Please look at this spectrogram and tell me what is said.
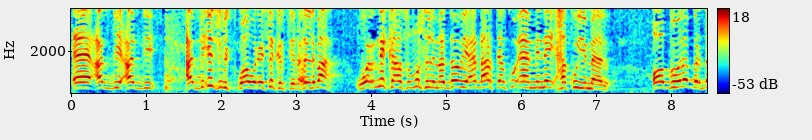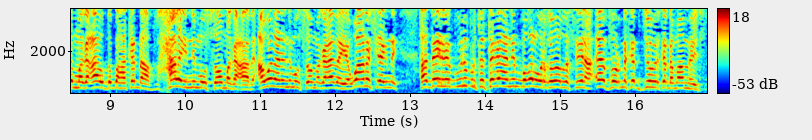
cabdi cabdi cabdi isbig. Waa waraysan kartiin oo xildhibaan. War ninkaasu muslim haddou yahay dhaartaan ku aaminay ha ku yimaado. Oo buulo berde magacaaw damba ha ka dhaafo xalay nimuu soo magacaabay. Cawadana nimuu soo magacaabaya. Waana sheegnay hadday reer buulo burta tagaan nin boqol warqadood la siinaa. Eeforna jowhar ka dhammaamahayso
